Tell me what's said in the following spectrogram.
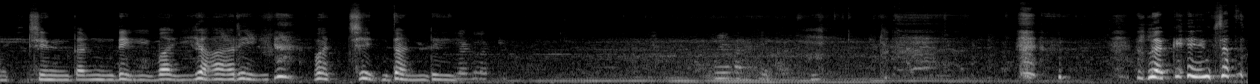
వచ్చిందండి వయ్యారి వచ్చిందండి. లెక్క ఏం చదువు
